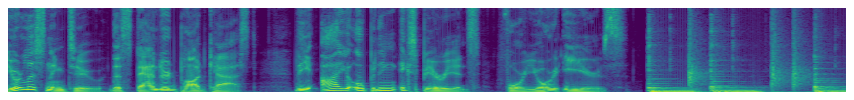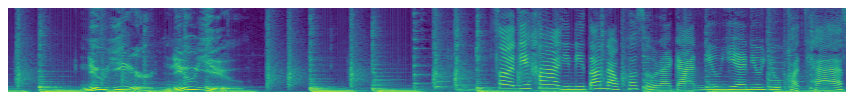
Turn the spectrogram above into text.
You're listening to The Standard Podcast, the eye opening experience for your ears. New Year, New You. สวัสดีค่ะ ยินดีต้อนรับเข้าสู่รายการ New Year New You Podcast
